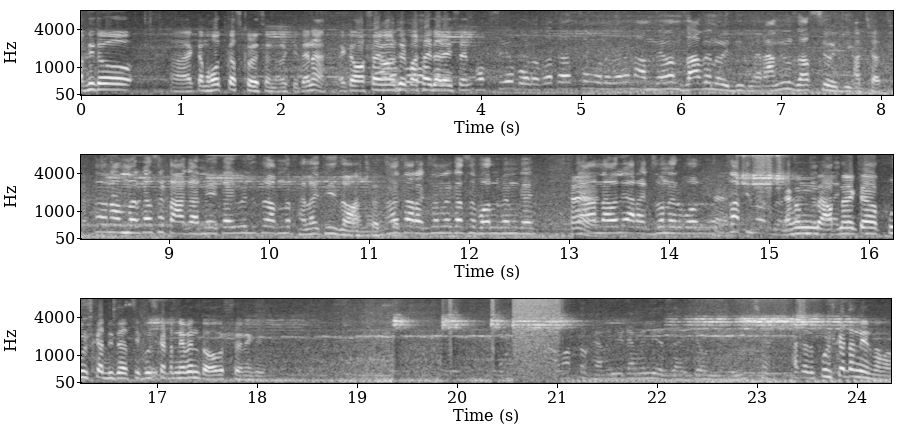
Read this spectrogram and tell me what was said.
আপনি তো একটা মহৎ কাজ করেছেন আর কি তাই না? একটা অসহায় মানুষের পাশায় দাঁড়াইছেন। সবচেয়ে বড় কথা হচ্ছে মনে করেন আপনি এখন যাবেন ওই দিকে আর আমিও যাচ্ছি ওই দিকে আচ্ছা আচ্ছা। কারণ আপনার কাছে টাকা নেই তাই বলি তো আপনার ফেলাইতেই যাওয়া আচ্ছা। আচ্ছা। হয়তো আরেকজনের কাছে বলবেন গাই। হ্যাঁ। না হলে আরেকজনের বলবেন। এখন আপনার আপনার একটা পুরস্কার দিতে যাচ্ছি পুরস্কারটা নেবেন তো অবশ্যই নাকি আমার তো ফ্যামিলি ট্যামিলি যায় কেউ নেই আচ্ছা পুরস্কারটা নেন মামা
